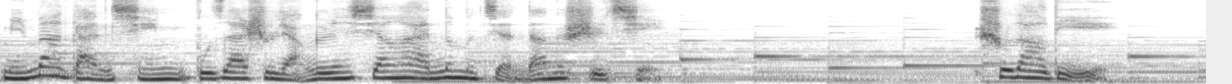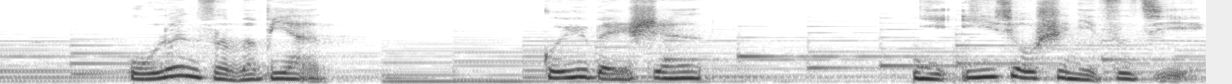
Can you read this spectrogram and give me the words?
明白感情不再是两个人相爱那么简单的事情。说到底，无论怎么变，归于本身，你依旧是你自己。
